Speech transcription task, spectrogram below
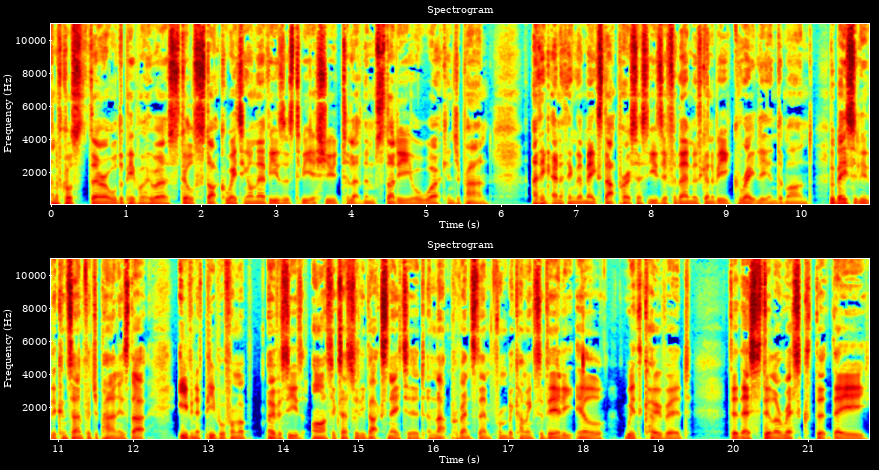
And of course, there are all the people who are still stuck waiting on their visas to be issued to let them study or work in Japan. I think anything that makes that process easier for them is going to be greatly in demand. But basically, the concern for Japan is that even if people from overseas are successfully vaccinated and that prevents them from becoming severely ill with COVID, that there's still a risk that they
